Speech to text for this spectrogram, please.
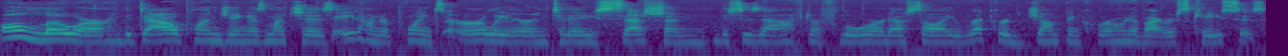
all lower. The Dow plunging as much as 800 points earlier in today's session. This is after Florida saw a record jump in coronavirus cases.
